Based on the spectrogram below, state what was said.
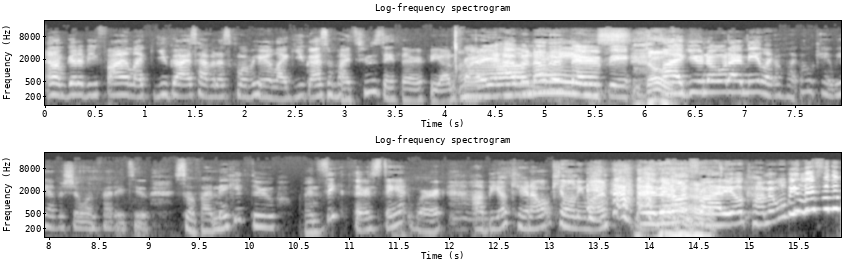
and I'm gonna be fine. Like you guys having us come over here, like you guys are my Tuesday therapy on oh, Friday. I have Oh, another nice. therapy. Dope. Like you know what I mean? Like I'm like, okay, we have a show on Friday too. So if I make it through Wednesday, Thursday at work, mm-hmm. I'll be okay and I won't kill anyone. and then on Friday I'll come and we'll be lit for the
